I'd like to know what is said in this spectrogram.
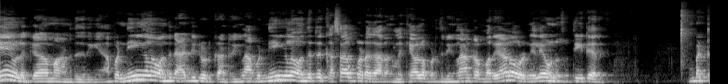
ஏன் இவ்வளோ கேவலமாக நடந்துக்கிறீங்க? அப்போ நீங்களும் வந்துட்டு ஆட்டிடியூட் காட்டுறீங்களா? அப்போ நீங்களும் வந்துட்டு கசாப் கடைக்காரங்களை கேவலப்படுத்துறீங்களான்ற மாதிரியான ஒரு நிலை ஒன்று சுற்றிக்கிட்டே இருக்கு. பட்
